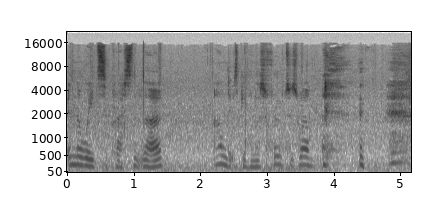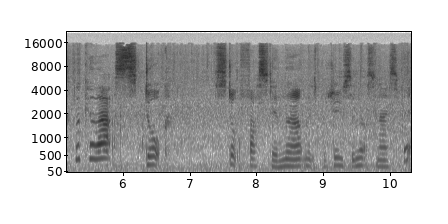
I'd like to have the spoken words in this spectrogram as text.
in the weed suppressant there and it's given us fruit as well. Look at that stuck, stuck fast in that and it's producing, that's a nice bit.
